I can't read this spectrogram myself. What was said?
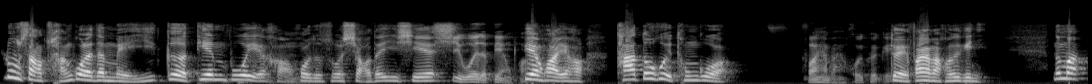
路上传过来的每一个颠簸也好，嗯或者说小的一些细微的变化，变化也好，它都会通过方向盘回馈给你。对方向盘回馈给你。那么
